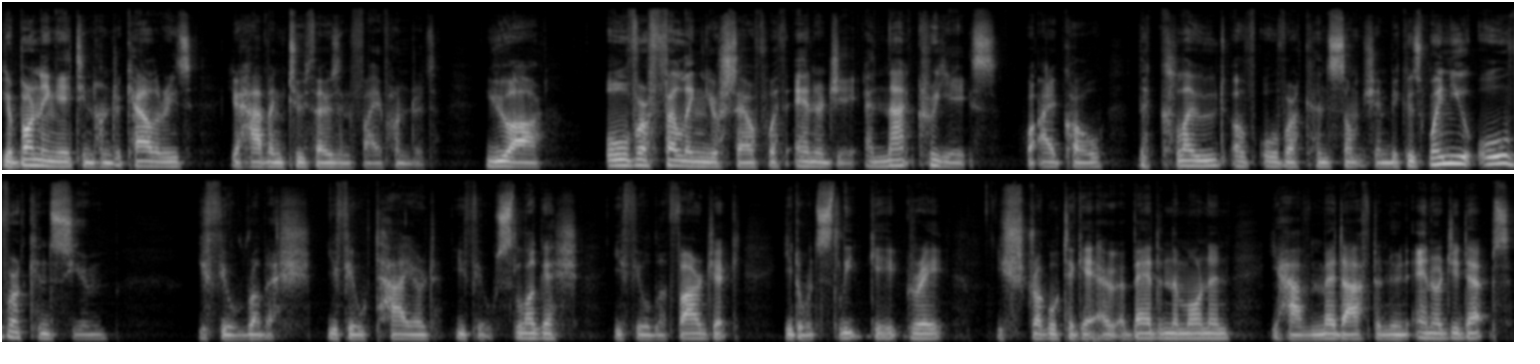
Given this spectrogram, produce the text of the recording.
you're burning 1800 calories, you're having 2500. You are overfilling yourself with energy, and that creates what I call the cloud of overconsumption because when you overconsume, you feel rubbish, you feel tired, you feel sluggish, you feel lethargic, you don't sleep great, you struggle to get out of bed in the morning, you have mid afternoon energy dips.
